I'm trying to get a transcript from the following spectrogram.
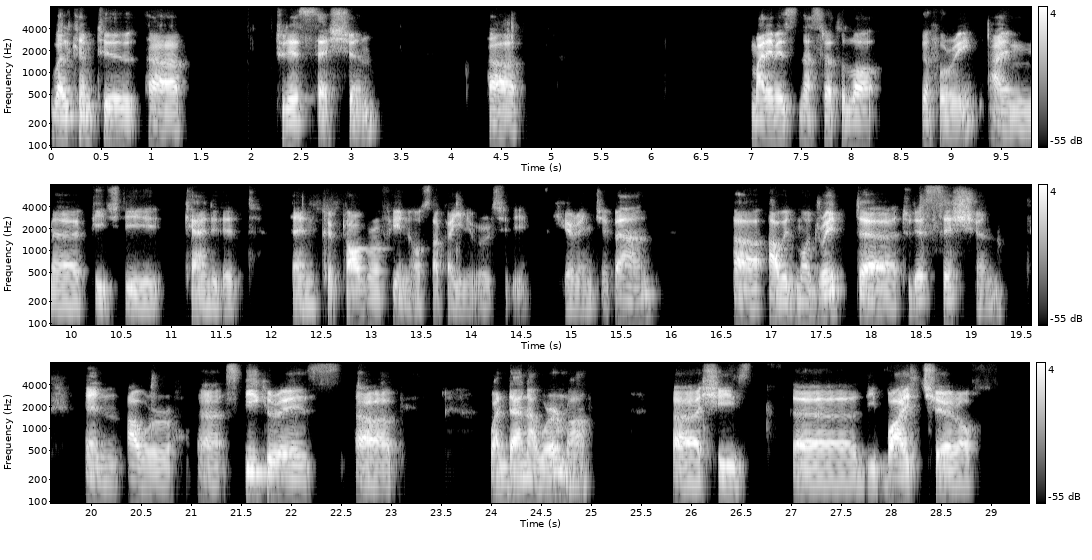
welcome to uh, today's session. Uh, my name is Nasratullah Ghafouri. I'm a PhD candidate in cryptography in Osaka University here in Japan. Uh, I would moderate uh, today's session, and our uh, speaker is Vandana Verma. Uh, she's uh, the vice chair of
